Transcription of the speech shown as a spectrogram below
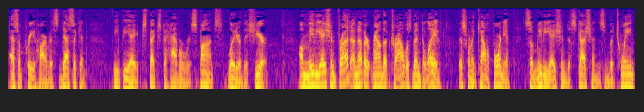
as a pre-harvest desiccant. EPA expects to have a response later this year. On mediation front, another Roundup trial has been delayed, this one in California, so mediation discussions between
